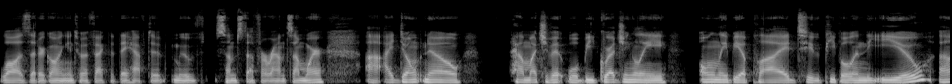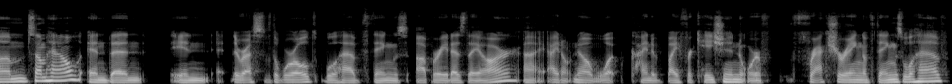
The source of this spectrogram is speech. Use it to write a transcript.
laws that are going into effect that they have to move some stuff around somewhere. Uh, I don't know how much of it will be grudgingly only be applied to people in the EU um, somehow, and then in the rest of the world we'll have things operate as they are. I, I don't know what kind of bifurcation or fracturing of things we'll have.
